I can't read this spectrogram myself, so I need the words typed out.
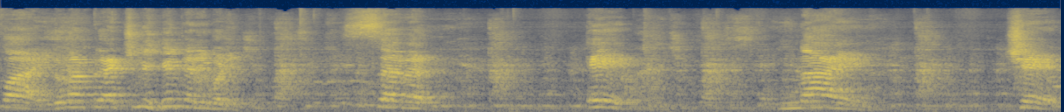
Five, you don't have to actually hit anybody. Seven, eight, nine, ten.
